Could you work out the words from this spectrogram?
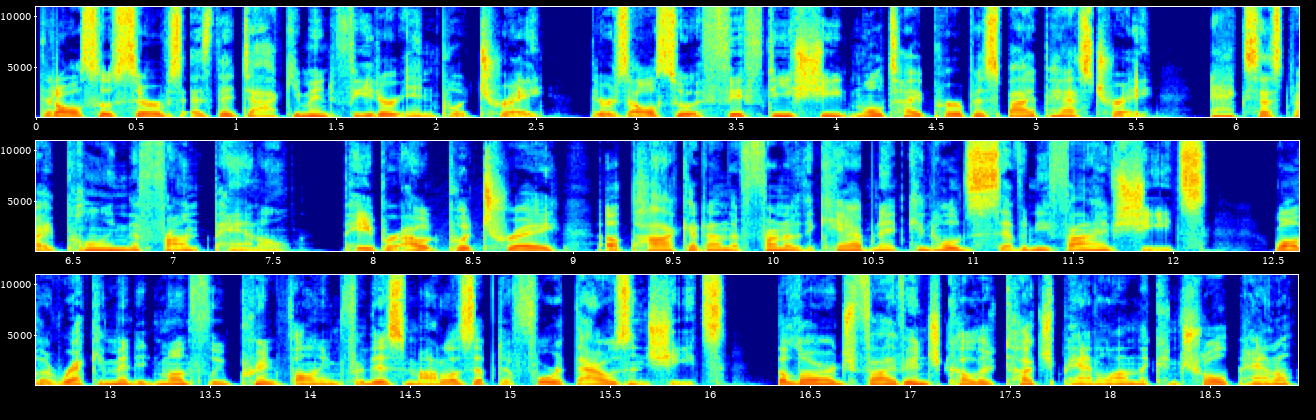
that also serves as the document feeder input tray. There is also a 50 sheet multi purpose bypass tray, accessed by pulling the front panel. Paper output tray, a pocket on the front of the cabinet can hold 75 sheets, while the recommended monthly print volume for this model is up to 4,000 sheets. The large 5 inch color touch panel on the control panel,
